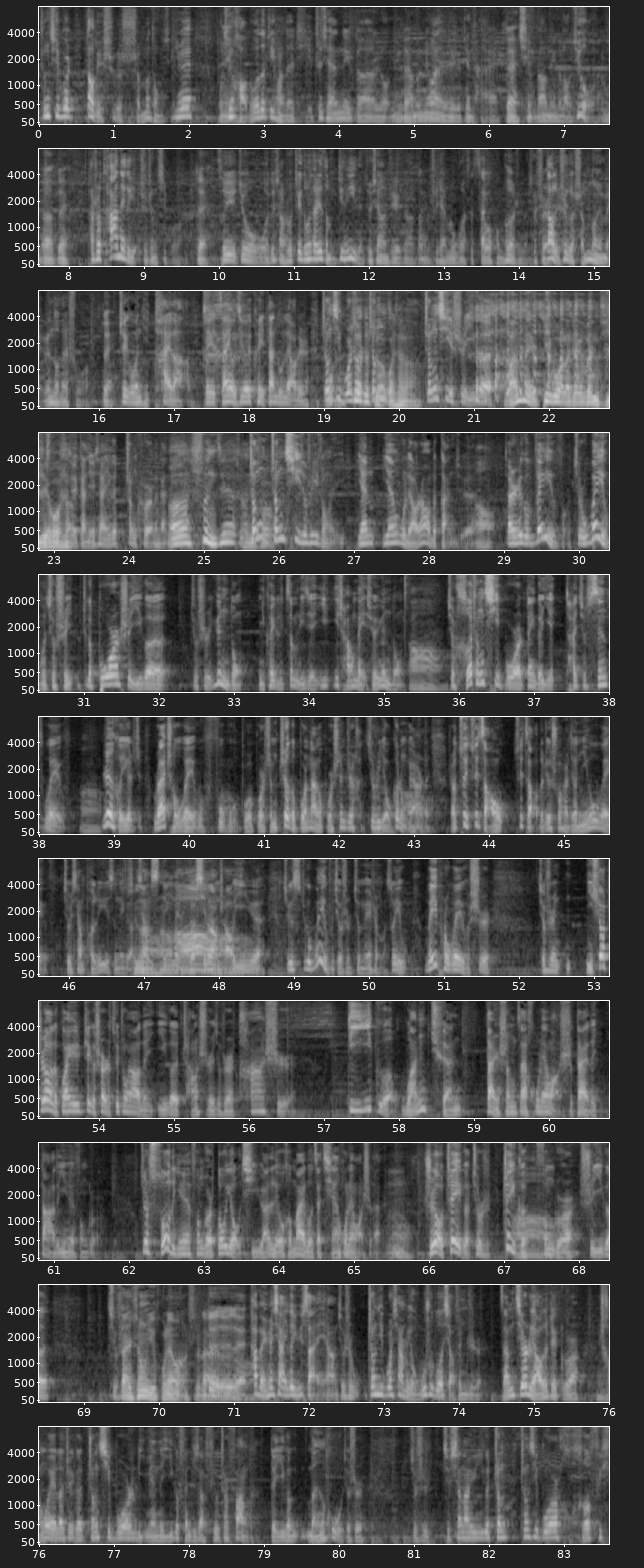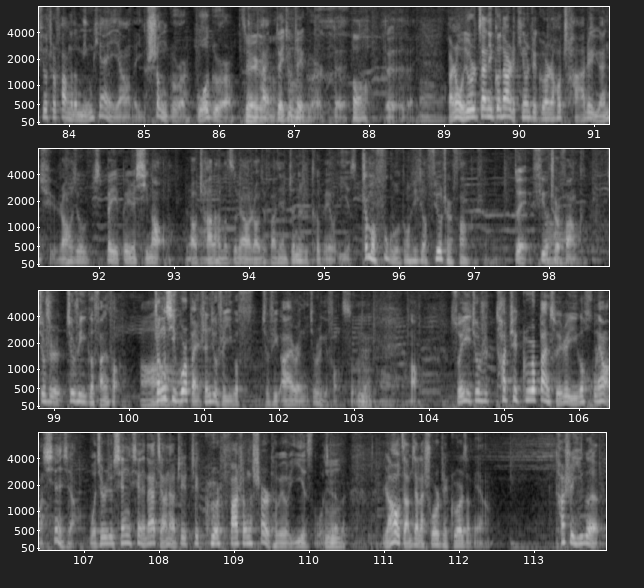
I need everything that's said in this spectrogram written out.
蒸汽波到底是个什么东西？因为我听好多的地方在提，之前那个有那个咱们另外的那个电台，对。请到那个老舅来录呃，对。他说他那个也是蒸汽波，对，所以就我就想说这东西到底怎么定义的？就像这个咱们之前录过赛博朋克似的，就是是。到底是个什么东西，每个人都在说。对，这个问题太大了，这个咱有机会可以单独聊这事。蒸汽波这就是蒸折过去了，蒸汽是一个，完美避过了这个问题。我操。对，，感觉像一个政客的感觉。啊，瞬间。就蒸蒸汽就是一种烟烟雾缭绕的感觉，哦，但是这个 wave 就是 wave 就是这个波是一个就是运动，你可以这么理解，一一场美学运动，哦，就是合成器波那个也它就 synth wave，哦任何一个 retro wave 复古波波什么这个波那个波，甚至就是有各种各样的。然后最最早最早的这个说法叫 new wave，就是像 police 那个像 Sting 那种叫新浪潮音乐，这个这个 wave 就是就没什么，所以 vapor wave 是。就是你你需要知道的关于这个事儿的最重要的一个常识，就是它是第一个完全诞生在互联网时代的大的音乐风格。就是所有的音乐风格都有其源流和脉络在前互联网时代，嗯，只有这个就是这个哦风格是一个，就是诞生于互联网时代。对对对对，它本身像一个雨伞一样，就是蒸汽波下面有无数多小分支。咱们今儿聊的这歌，成为了这个蒸汽波里面的一个分支，叫 Future Funk 的一个门户，就是就是就相当于一个蒸蒸汽波和 Future Funk 的名片一样的一个圣歌、国歌。这个太对，就嗯这歌，对。哦，对对对，反正我就是在那歌单里听着这歌，然后查这个原曲，然后就被被人洗脑了，然后查了很多资料，然后就发现真的是特别有意思。这么复古的东西叫 future funk 是吗？对，future funk 就是就是一个反讽，哦蒸汽波本身就是一个就是一个 irony，就是一个讽刺，对，嗯好，所以就是它这歌伴随着一个互联网现象，我今儿就先先给大家讲讲这这歌发生的事儿，特别有意思，我觉得，然后咱们再来说说这歌怎么样，它是一个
